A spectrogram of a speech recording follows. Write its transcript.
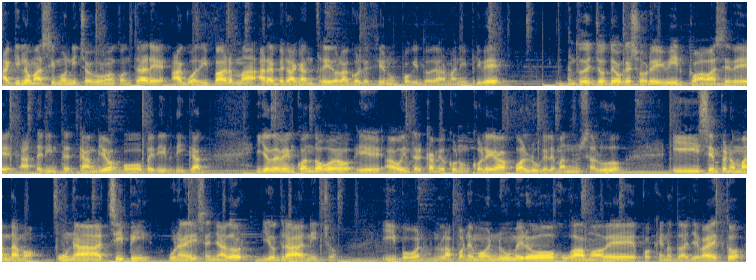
Aquí lo máximo nicho que vamos a encontrar es Agua di Parma, ahora es verdad que han traído la colección un poquito de Armani Privé, entonces yo tengo que sobrevivir pues, a base de hacer intercambios o pedir dicas. Y yo de vez en cuando hago, eh, intercambios con un colega, Juan Lu, que le mando un saludo, y siempre nos mandamos una chipi, una de diseñador y otra nicho. Y pues bueno, nos la ponemos en número, jugamos a ver pues qué nos lleva esto,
